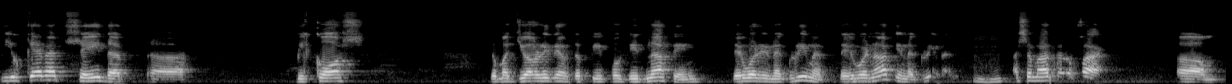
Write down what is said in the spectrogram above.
you cannot say that uh, because the majority of the people did nothing, they were in agreement. They were not in agreement. Mm-hmm. As a matter of fact, um,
